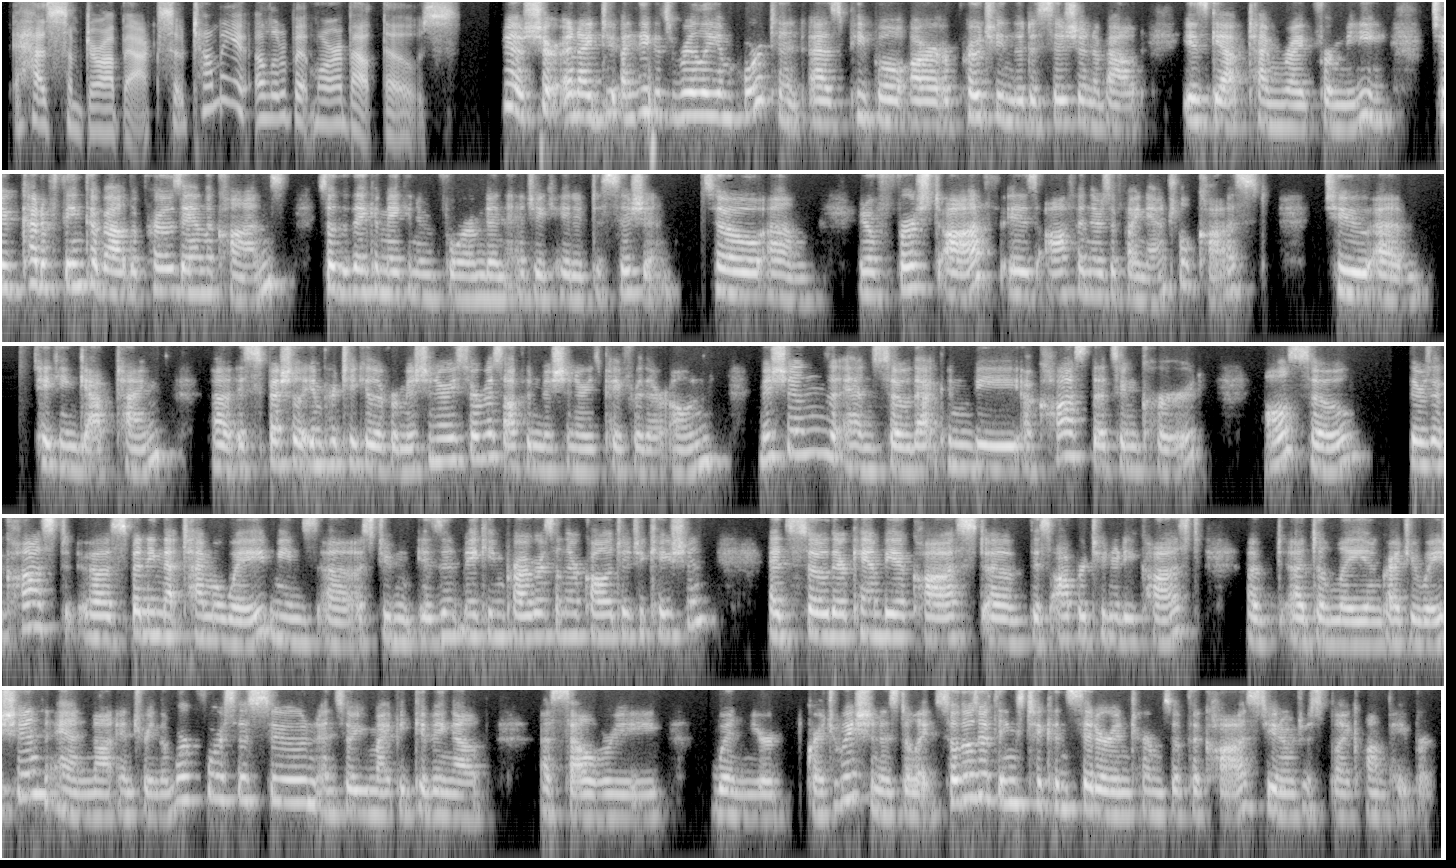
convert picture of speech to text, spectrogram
has some drawbacks. So tell me a little bit more about those. Yeah, sure. And I do I think it's really important as people are approaching the decision about is gap time right for me to kind of think about the pros and the cons so that they can make an informed and educated decision. So um, you know, first off is often there's a financial cost to um, taking gap time uh, especially in particular for missionary service. Often missionaries pay for their own missions, and so that can be a cost that's incurred. Also, there's a cost uh, spending that time away means uh, a student isn't making progress on their college education. And so there can be a cost of this opportunity cost of a delay in graduation and not entering the workforce as soon. And so you might be giving up a salary when your graduation is delayed. So those are things to consider in terms of the cost, you know, just like on paper.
